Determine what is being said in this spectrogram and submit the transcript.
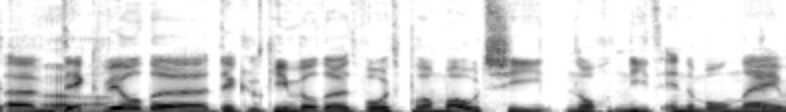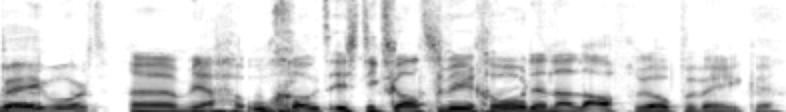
Ehm, Dick, wilde, Dick Lukien wilde het woord promotie nog niet in de mond Het nemen. P-woord. Ehm, ja, hoe groot is die kans weer geworden na de afgelopen weken?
